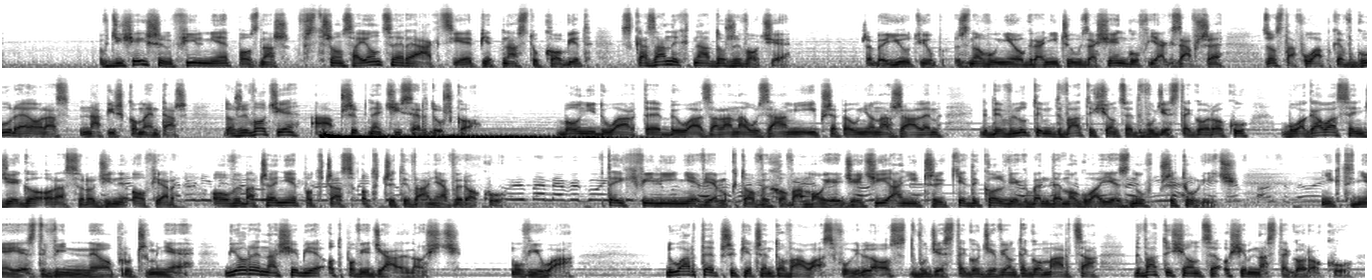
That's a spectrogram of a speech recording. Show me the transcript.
W dzisiejszym filmie poznasz wstrząsające reakcje 15 kobiet skazanych na dożywocie. Żeby YouTube znowu nie ograniczył zasięgów, jak zawsze, zostaw łapkę w górę oraz napisz komentarz dożywocie, a przypnę ci serduszko. Boni Duarte była zalana łzami i przepełniona żalem, gdy w lutym 2020 roku błagała sędziego oraz rodziny ofiar o wybaczenie podczas odczytywania wyroku. W tej chwili nie wiem, kto wychowa moje dzieci, ani czy kiedykolwiek będę mogła je znów przytulić. Nikt nie jest winny oprócz mnie. Biorę na siebie odpowiedzialność, mówiła. Duarte przypieczętowała swój los 29 marca 2018 roku.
